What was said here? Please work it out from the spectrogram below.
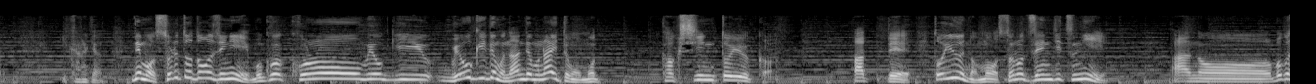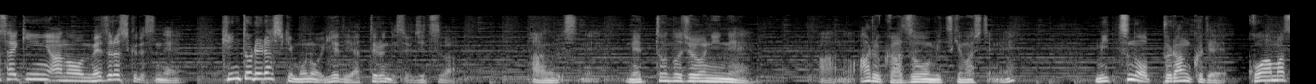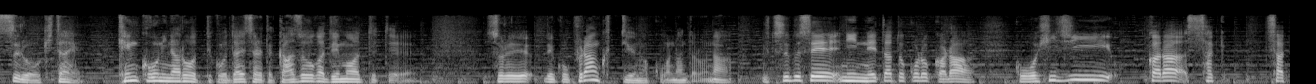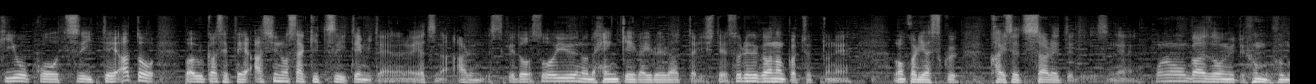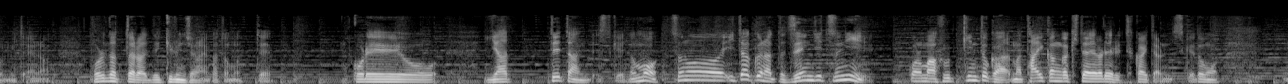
行かなきゃ。でもそれと同時に僕はこの病気病気でも何でもないとも思っ確信というかあってというのもその前日にあのー僕最近あの珍しくですね筋トレらしきものを家でやってるんですよ実は。あのですねネットの上にねあのある画像を見つけましてね3つのプランクでコアマッスルを鍛え健康になろうってこう題された画像が出回っててそれでこうプランクっていうのはこうなんだろうなうつ伏せに寝たところからこう肘から先先をこうついてあとは浮かせて足の先ついてみたいなやつがあるんですけどそういうのの変形がいろいろあったりしてそれがなんかちょっとね分かりやすく解説されててですね。この画像を見てふむふむみたいなこれだったらできるんじゃないかと思ってこれをやってたんですけれどもその痛くなった前日にこのまあ腹筋とか、まあ、体幹が鍛えられるって書いてあるんですけども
